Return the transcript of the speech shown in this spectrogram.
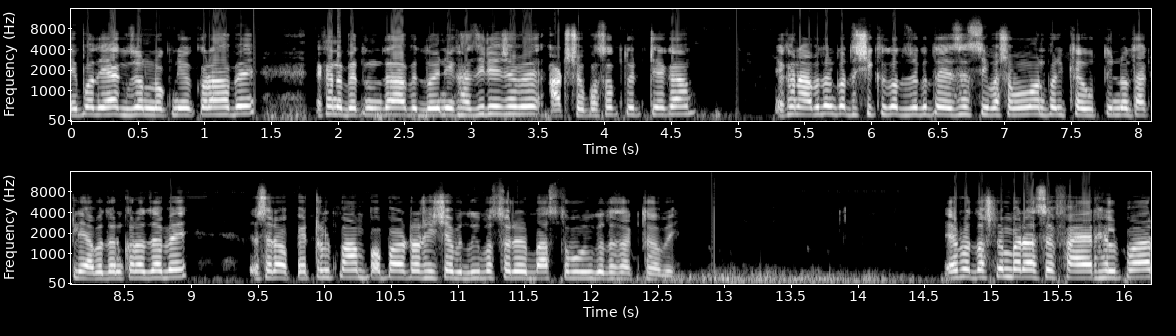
এই পদে একজন লোক নিয়োগ করা হবে। এখানে বেতন দেওয়া হবে দৈনিক হাজিরা হিসাবে আটশো পঁচাত্তর টাকা। এখানে আবেদন করতে শিক্ষাগত যোগ্যতা, এসএসসি বা সমমান পরীক্ষায় উত্তীর্ণ থাকলে আবেদন করা যাবে। এছাড়াও পেট্রোল পাম্প অপারেটর হিসেবে দুই বছরের বাস্তব অভিজ্ঞতা থাকতে হবে। এরপর দশ নম্বরে আছে ফায়ার হেল্পার।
